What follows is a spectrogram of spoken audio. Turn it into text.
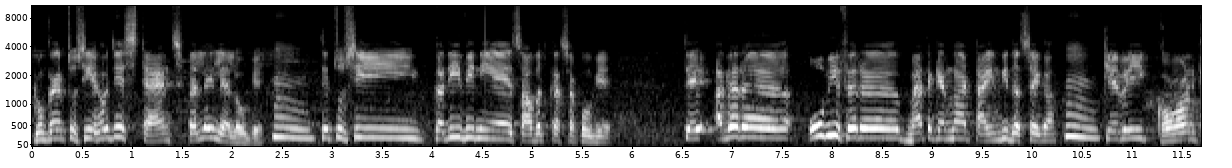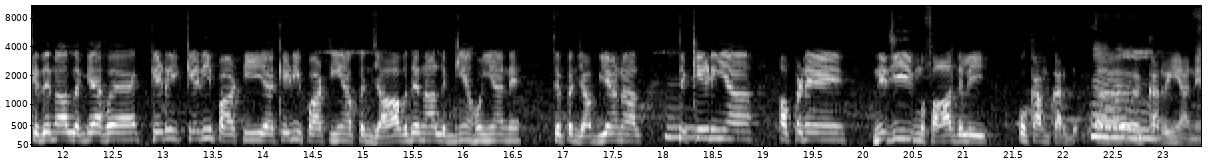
ਕਿਉਂਕਿ ਅਗਰ ਤੁਸੀਂ ਇਹੋ ਜਿਹੇ ਸਟੈਂਡਸ ਪਹਿਲਾਂ ਹੀ ਲੈ ਲੋਗੇ ਤੇ ਤੁਸੀਂ ਕਦੀ ਵੀ ਨਹੀਂ ਇਹ ਸਾਬਤ ਕਰ ਸਕੋਗੇ। ਤੇ ਅਗਰ ਉਹ ਵੀ ਫਿਰ ਮੈਂ ਤਾਂ ਕਹਿੰਦਾ ਟਾਈਮ ਵੀ ਦੱਸੇਗਾ ਕਿ ਬਈ ਕੌਣ ਕਿਹਦੇ ਨਾਲ ਲੱਗਿਆ ਹੋਇਆ ਹੈ ਕਿਹੜੀ ਕਿਹੜੀ ਪਾਰਟੀ ਆ ਕਿਹੜੀ ਪਾਰਟੀਆਂ ਪੰਜਾਬ ਦੇ ਨਾਲ ਲੱਗੀਆਂ ਹੋਈਆਂ ਨੇ ਤੇ ਪੰਜਾਬੀਆਂ ਨਾਲ ਤੇ ਕਿਹੜੀਆਂ ਆਪਣੇ ਨਿੱਜੀ ਮਫਾਦ ਲਈ ਉਹ ਕੰਮ ਕਰ ਕਰ ਰਹੀਆਂ ਨੇ।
